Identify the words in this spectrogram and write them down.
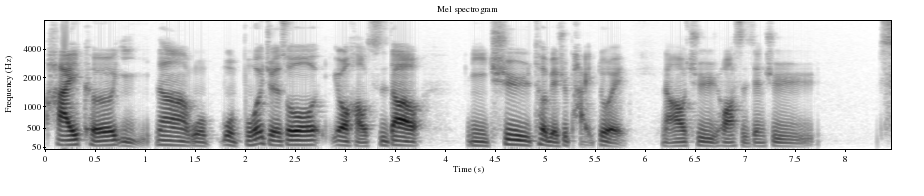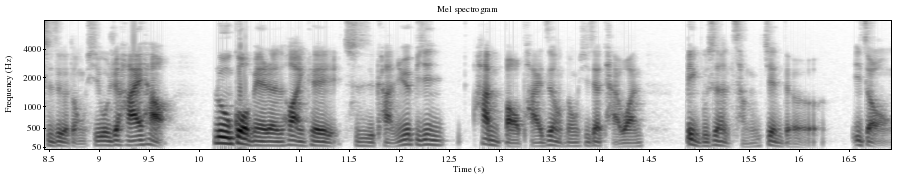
还可以。那我我不会觉得说有好吃到你去特别去排队，然后去花时间去吃这个东西。我觉得还好，路过没人的话，你可以吃吃看，因为毕竟汉堡排这种东西在台湾。并不是很常见的一种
